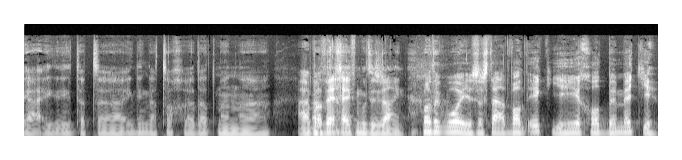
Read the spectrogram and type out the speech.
ja, ik, ik, dat, eh, ik denk dat toch dat mijn, eh, mijn wat, weg heeft moeten zijn. wat ook mooi is, er staat, want ik, je Heer God, ben met je,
